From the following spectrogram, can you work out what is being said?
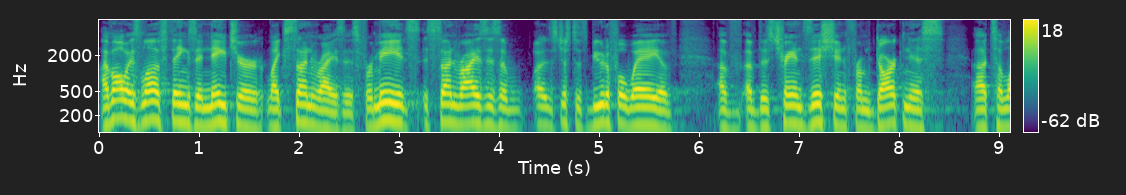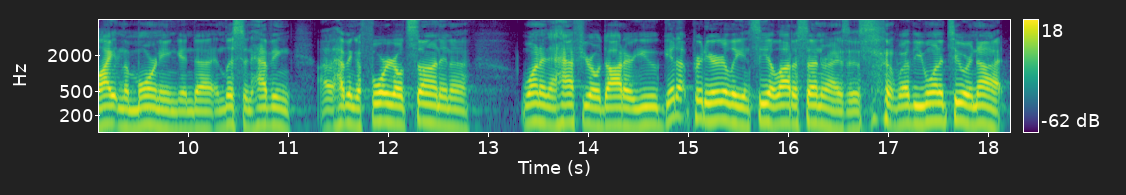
I've always loved things in nature like sunrises. For me, it's, sunrises is just this beautiful way of, of, of this transition from darkness uh, to light in the morning. And, uh, and listen, having, uh, having a four year old son and a one and a half year old daughter, you get up pretty early and see a lot of sunrises, whether you wanted to or not.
